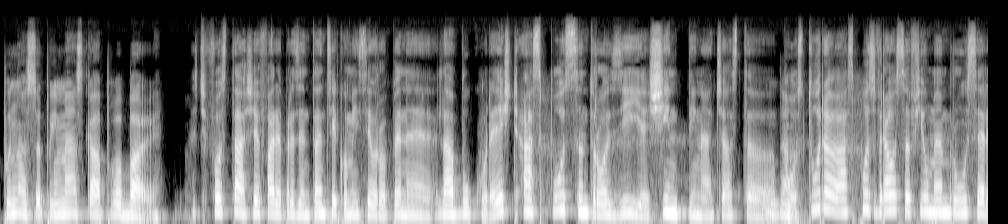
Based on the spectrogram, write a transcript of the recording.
până să primească aprobare. Deci fosta șefa reprezentanței Comisiei Europene la București a spus într-o zi, ieșind din această da. postură, a spus vreau să fiu membru USR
